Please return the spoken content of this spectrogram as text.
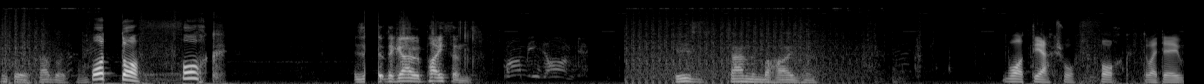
think we established, man. What the fuck? Is it the guy with pythons? He's standing behind him. What the actual fuck do I do?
